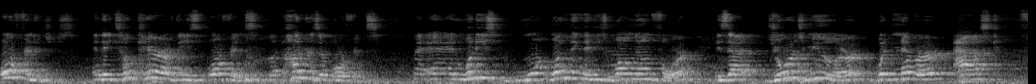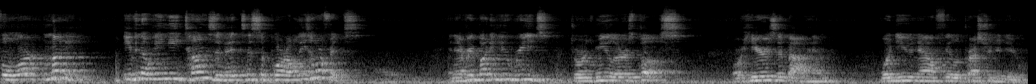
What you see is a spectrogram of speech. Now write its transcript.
orphanages, and they took care of these orphans, hundreds of orphans. And what he's one thing that he's well known for is that George Mueller would never ask for money, even though he need tons of it to support all these orphans. And everybody who reads George Mueller's books or hears about him, what do you now feel a pressure to do?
